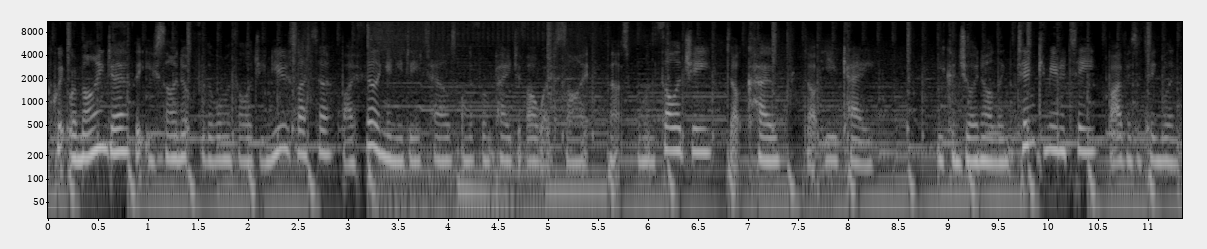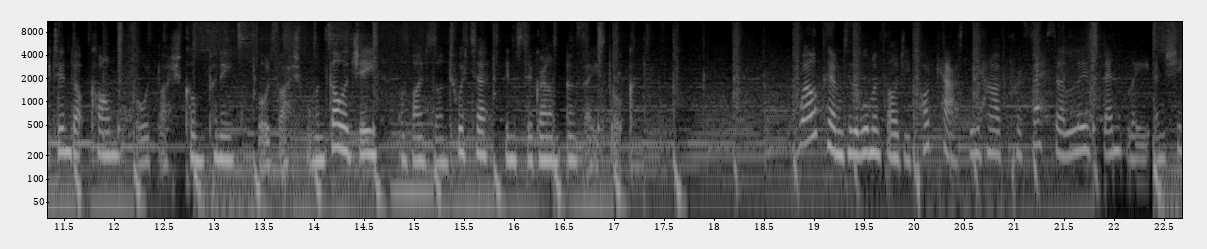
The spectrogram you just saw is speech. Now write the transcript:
A quick reminder that you sign up for the Womanthology newsletter by filling in your details on the front page of our website. That's womanthology.co.uk. You can join our LinkedIn community by visiting linkedin.com forward slash company forward slash womanthology and find us on Twitter, Instagram, and Facebook. Welcome to the Womanthology podcast. We have Professor Liz Bentley, and she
